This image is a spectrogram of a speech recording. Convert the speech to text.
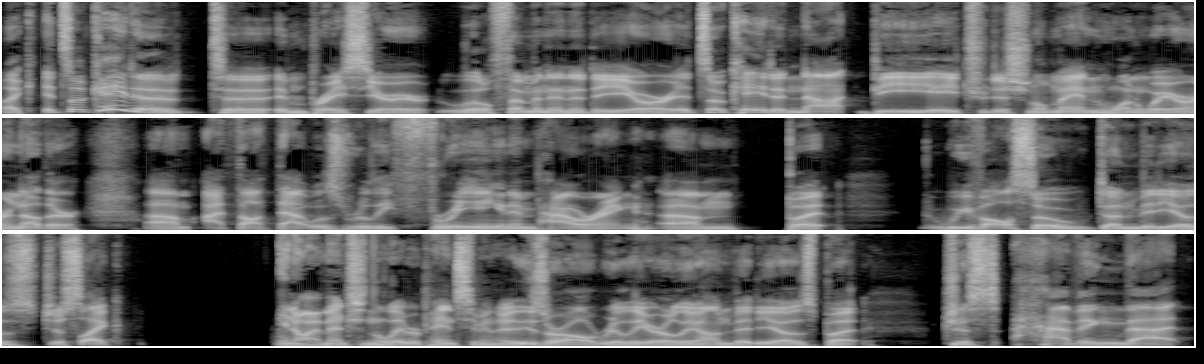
like it's okay to to embrace your little femininity or it's okay to not be a traditional man one way or another. Um, i thought that was really freeing and empowering. Um, but we've also done videos just like you know i mentioned the labor pain simulator. These are all really early on videos but just having that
